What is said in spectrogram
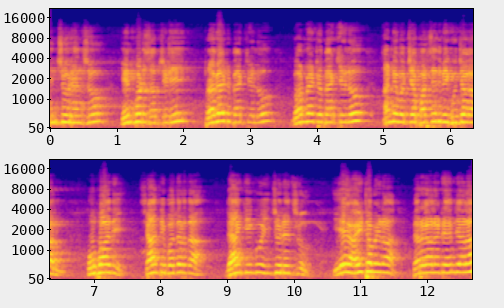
insurance input subsidy private factories government factories అన్నీ వచ్చే పరిస్థితి మీకు ఉద్యోగాలు ఉపాధి శాంతి భద్రత బ్యాంకింగు ఇన్సూరెన్సు. ఏ ఐటమ్ అయినా పెరగాలంటే ఏం చేయాలా?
